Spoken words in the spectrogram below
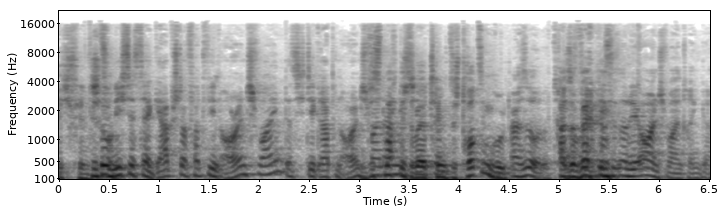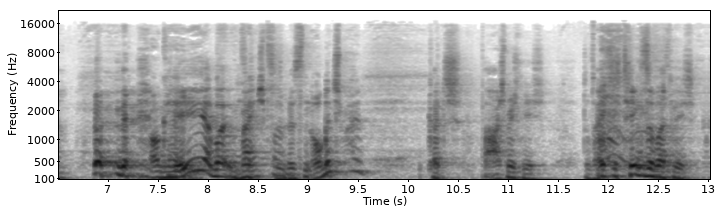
Ich finde Findest du schon. nicht, dass der Gerbstoff hat wie ein Orangewein? Dass ich dir gerade einen Orangewein das macht nichts, aber er trinkt sich trotzdem gut. Also, du also wenn, bist jetzt nur die Orangeweintrinker. Okay. Nee, aber meinst du, du bist ein Orangewein? Quatsch, verarsch mich nicht. Du weißt, ich trinke sowas nicht.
